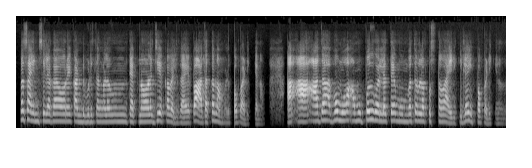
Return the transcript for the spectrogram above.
ഇപ്പം സയൻസിലൊക്കെ കുറേ കണ്ടുപിടുത്തങ്ങളും ടെക്നോളജിയൊക്കെ വലുതായപ്പോൾ അതൊക്കെ നമ്മളിപ്പോൾ പഠിക്കണം. അത് അപ്പോൾ മുപ്പത് കൊല്ലത്തെ മുമ്പത്തുള്ള പുസ്തകമായിരിക്കില്ല ഇപ്പം പഠിക്കുന്നത്.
